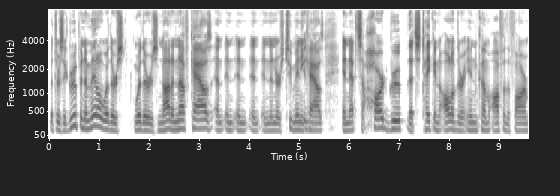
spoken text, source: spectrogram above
but there's a group in the middle where there's where there's not enough cows and and, and, and, and then there's too many cows and that's a hard group that's taken all of their income off of the farm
